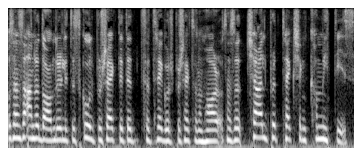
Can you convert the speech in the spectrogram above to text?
Och sen så andra dagen då är det lite skolprojekt, lite så, trädgårdsprojekt som de har och sen så Child Protection Committees.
